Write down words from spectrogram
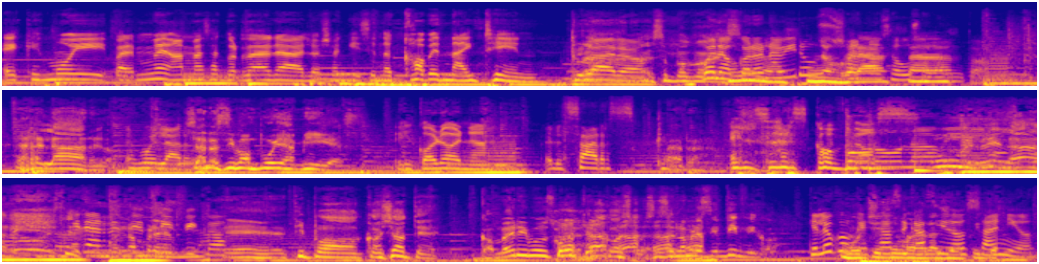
Es que es muy. Para mí me hace acordar a los yankees diciendo COVID-19. Claro. Es un poco bueno, eso. coronavirus No, ya no se usa tanto. Es re largo. Es muy largo. Ya nos hicimos muy amigues. El corona. El SARS. Claro. El SARS-CoV-2. Uy, re largo. Ese Era es re un nombre científico. eh, tipo coyote. Comeribus, cualquier cosa. Ese es el nombre científico. Qué loco que ya hace casi gracias, dos años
